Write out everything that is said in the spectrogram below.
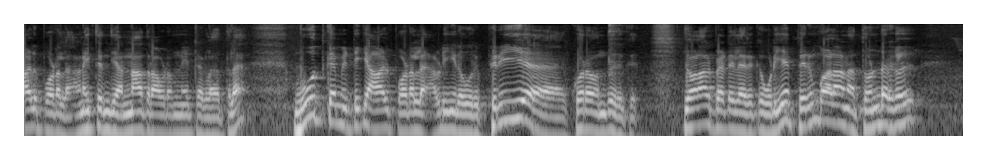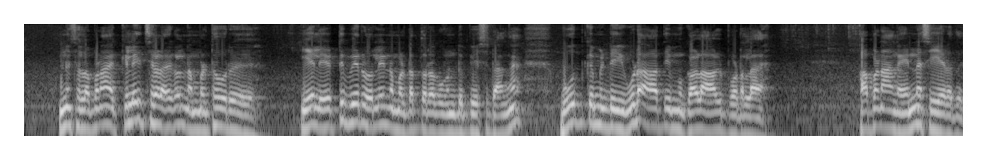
ஆள் போடலை. அனைத்து இந்திய அண்ணா திராவிட முன்னேற்ற கழகத்தில் பூத் கமிட்டிக்கு ஆள் போடலை அப்படிங்கிற ஒரு பெரிய குறை வந்து இருக்குது ஜோலார்பேட்டையில் இருக்கக்கூடிய பெரும்பாலான தொண்டர்கள் இன்னும் சொல்லப்போனால் கிளைச் செயலாளர்கள் ஒரு ஏழு எட்டு பேர் வரலையும் நம்மள்கிட்ட தொடர்பு கொண்டு பேசிட்டாங்க. பூத் கமிட்டிக்கு கூட அதிமுகவில் ஆள் போடலை. அப்போ நாங்கள் என்ன செய்கிறது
